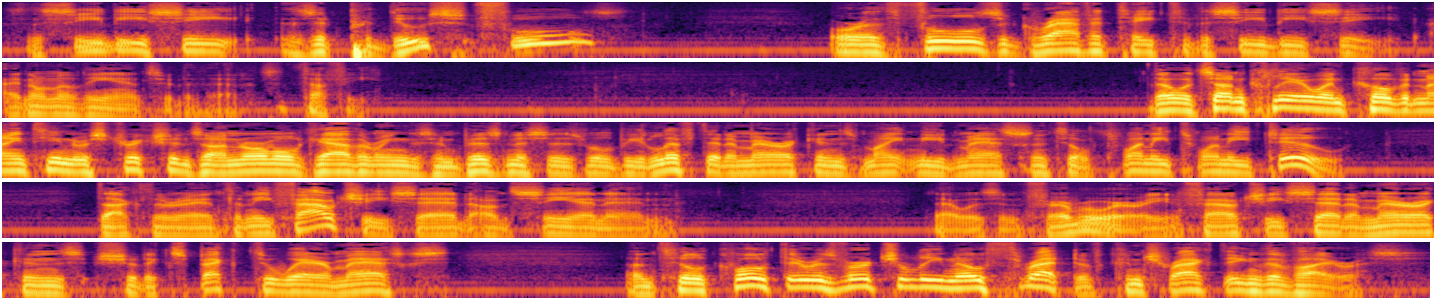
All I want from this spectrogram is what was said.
Does The CDC, does it produce fools? Or do fools gravitate to the CDC? I don't know the answer to that. It's a toughie. Though it's unclear when COVID 19 restrictions on normal gatherings and businesses will be lifted, Americans might need masks until 2022, Dr. Anthony Fauci said on CNN. That was in February. And Fauci said Americans should expect to wear masks until, quote, there is virtually no threat of contracting the virus.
